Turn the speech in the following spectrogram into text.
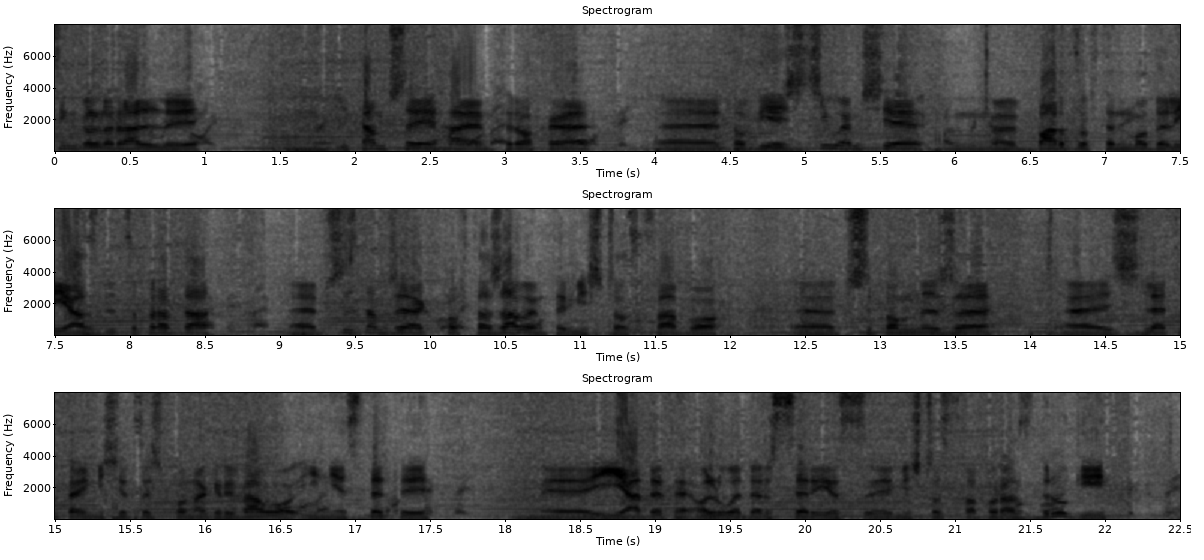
single rally mm, i tam przejechałem trochę, e, to wjeździłem się mm, bardzo w ten model jazdy. Co prawda, e, przyznam, że jak powtarzałem te mistrzostwa, bo przypomnę, że źle tutaj mi się coś ponagrywało i niestety e, jadę te All Weather Series mistrzostwa po raz drugi, mm,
